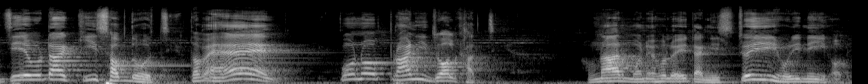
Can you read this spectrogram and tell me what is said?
যে ওটা কি শব্দ হচ্ছে? তবে হ্যাঁ কোনো প্রাণী জল খাচ্ছে। ওনার মনে হলো এটা নিশ্চয়ই হরিণেই হবে।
